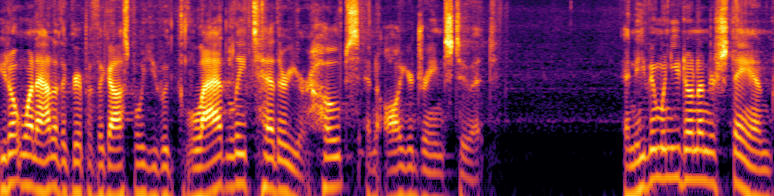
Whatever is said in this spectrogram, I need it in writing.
You don't want out of the grip of the gospel, you would gladly tether your hopes and all your dreams to it. And even when you don't understand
